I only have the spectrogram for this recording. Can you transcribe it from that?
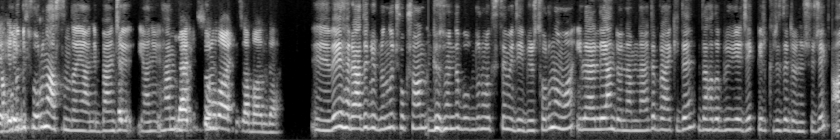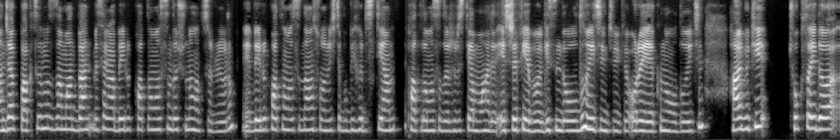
Ya, bu da bir sorun aslında yani bence yani hem yani sorun aynı zamanda. Ee, ve herhalde Lübnan'ın da çok şu an göz önünde bulundurmak istemediği bir sorun ama ilerleyen dönemlerde belki de daha da büyüyecek bir krize dönüşecek. Ancak baktığımız zaman ben mesela Beyrut patlamasında şunu hatırlıyorum. E, Beyrut patlamasından sonra işte bu bir Hristiyan patlamasıdır. Hristiyan mahalle Eşrefiye bölgesinde olduğu için çünkü oraya yakın olduğu için. Halbuki çok sayıda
